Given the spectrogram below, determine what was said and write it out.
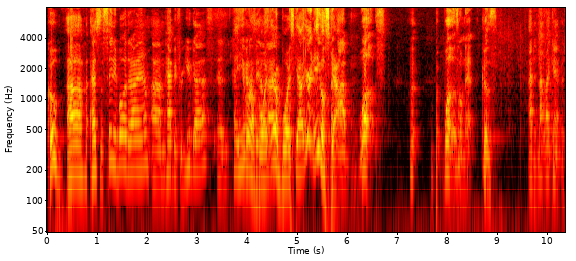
cool. Uh, as the city boy that I am, I'm happy for you guys. And Hey, you got were a boy. outside. You're a Boy Scout. You're an Eagle Scout. I Scout. was, but was on that because I did not like camping.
